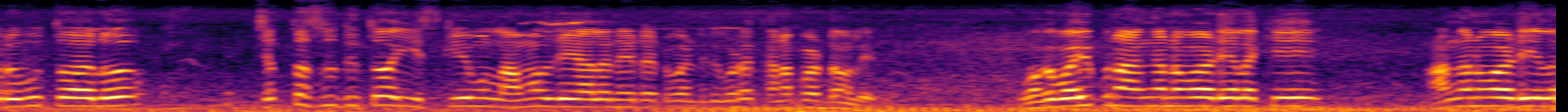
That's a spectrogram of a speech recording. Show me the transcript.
ప్రభుత్వాలు చిత్తశుద్ధితో ఈ స్కీములను అమలు చేయాలనేటటువంటిది కూడా కనపడడం లేదు. ఒకవైపున అంగన్వాడీలకి అంగన్వాడీల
